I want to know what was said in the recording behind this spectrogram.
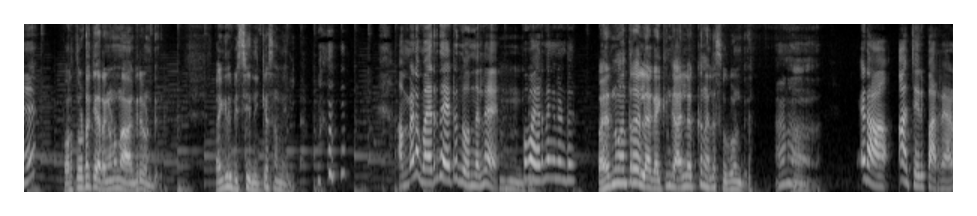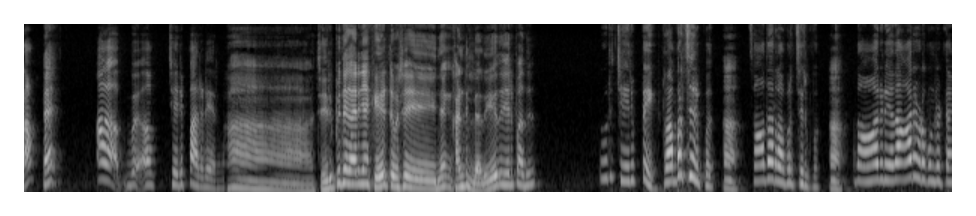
ഏ? പുറത്തോട്ടൊക്കെ ഇറങ്ങണമെന്ന് ആഗ്രഹമുണ്ട്. ഭയങ്കര ബിസി നിൽക്കാൻ സമയമില്ല. അമ്മയുടെ മരുന്ന് ഏറ്റവും തോന്നുന്നല്ലേ? ഇപ്പൊ വയറിന് എങ്ങനെയുണ്ട്? വയറിന് മാത്രമല്ല കൈക്കും കാലിലൊക്കെ നല്ല സുഖമുണ്ട്. ആണോ? എടാ ആ ചെരുപ്പ് ഏ? ബ- ആ ചെരുപ്പ് ആരുടെയായിരുന്നു? ആ ചെരുപ്പിന്റെ കാര്യം ഞാൻ കേട്ടു പക്ഷേ ഞാൻ കണ്ടില്ല. അത് ഏത് ചെരുപ്പ് അത്? ഒരു ചെരുപ്പേ റബ്ബർ ചെരുപ്പ്. സാധാ റബ്ബർ ചെരുപ്പ്. അത് ആരുടെ അത് ആരെവിടെ കൊണ്ടിട്ടെ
